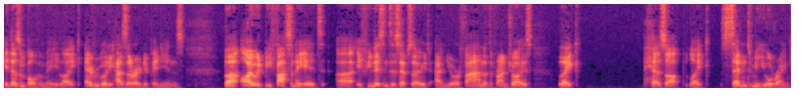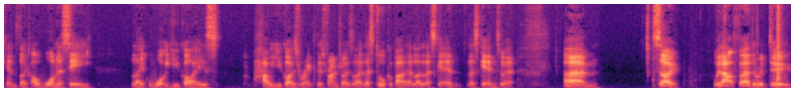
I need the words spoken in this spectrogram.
it doesn't bother me. Like everybody has their own opinions. But I would be fascinated uh, if you listen to this episode and you're a fan of the franchise, like hit us up. Like send me your rankings. Like I want to see like what you guys how you guys rank this franchise. Like, let's talk about it. Like, let's get in, let's get into it. Um, so, without further ado,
